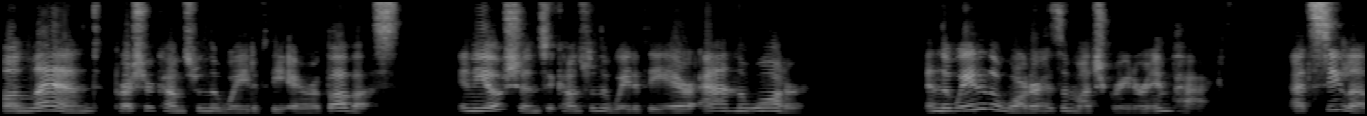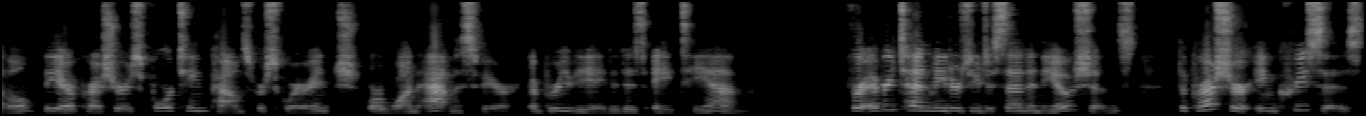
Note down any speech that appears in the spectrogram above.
On land, pressure comes from the weight of the air above us. In the oceans, it comes from the weight of the air and the water. And the weight of the water has a much greater impact. At sea level, the air pressure is 14 pounds per square inch, or 1 atmosphere, abbreviated as ATM. For every 10 meters you descend in the oceans, the pressure increases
